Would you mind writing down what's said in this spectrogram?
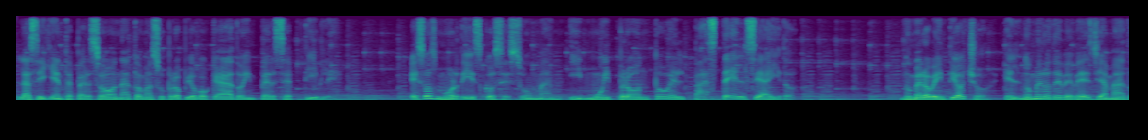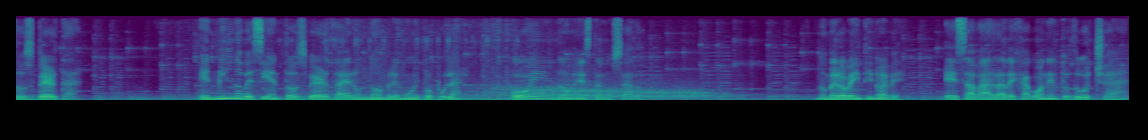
La siguiente persona toma su propio bocado imperceptible. Esos mordiscos se suman y muy pronto el pastel se ha ido. Número 28. El número de bebés llamados Berta en 1900 Bertha era un nombre muy popular. Hoy no es tan usado. Número 29. Esa barra de jabón en tu ducha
